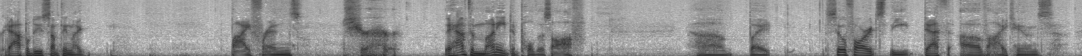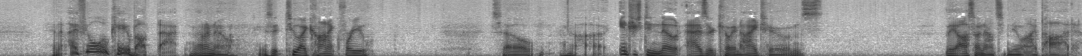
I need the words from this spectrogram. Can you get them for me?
Could Apple do something like buy friends? Sure. They have the money to pull this off. Uh, but so far, it's the death of iTunes. And I feel okay about that. I don't know. Is it too iconic for you? So, uh, interesting note as they're killing iTunes, they also announced a new iPod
